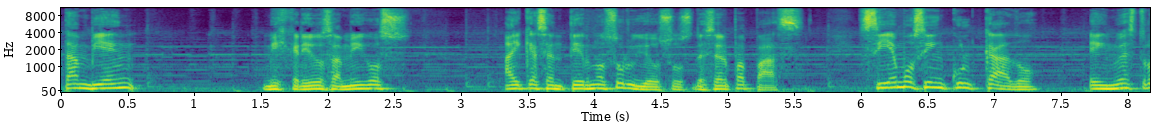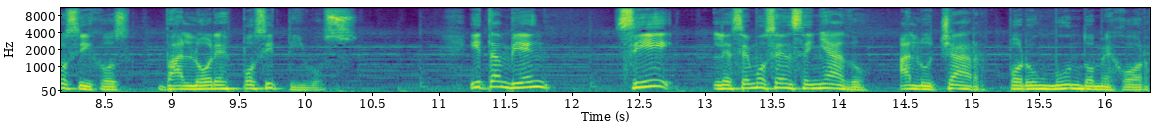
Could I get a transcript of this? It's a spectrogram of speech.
también, mis queridos amigos, hay que sentirnos orgullosos de ser papás si hemos inculcado en nuestros hijos valores positivos. Y también si les hemos enseñado a luchar por un mundo mejor.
